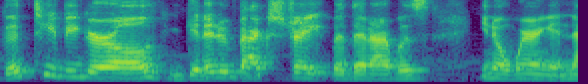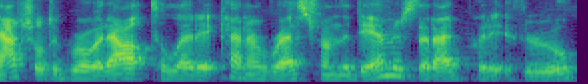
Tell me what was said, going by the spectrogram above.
good tv girl get it back straight but then i was you know wearing it natural to grow it out to let it kind of rest from the damage that i'd put it through.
